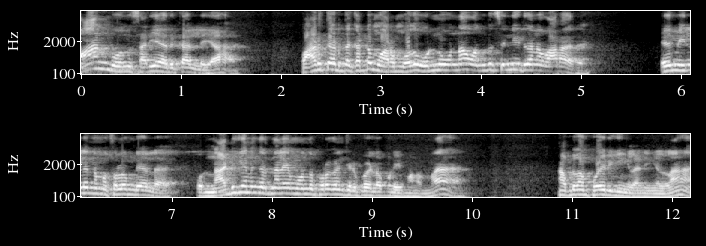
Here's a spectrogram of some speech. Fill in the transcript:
மாண்பு வந்து சரியாக இருக்கா இல்லையா? இப்போ அடுத்தடுத்த கட்டம் வரும்போது ஒன்று ஒன்றா வந்து செஞ்சுட்டு தானே வராரு. எதுவுமே இல்லைன்னு நம்ம சொல்ல முடியாதுல்ல. ஒரு நடிகனுங்கிறதுனாலே நம்ம வந்து புறக்கணிச்சிட்டு போயிட முடியுமா நம்ம? அப்படிதான் போயிருக்கீங்களா நீங்கள்லாம்?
